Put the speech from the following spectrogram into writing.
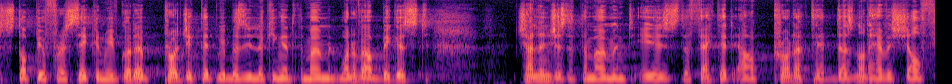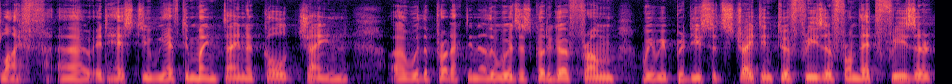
stop here for a second. We've got a project that we're busy looking at at the moment. One of our biggest challenges at the moment is the fact that our product does not have a shelf life. Uh, it has to, we have to maintain a cold chain uh, with the product. In other words, it's got to go from where we produce it straight into a freezer, from that freezer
